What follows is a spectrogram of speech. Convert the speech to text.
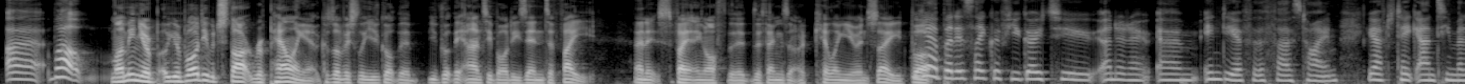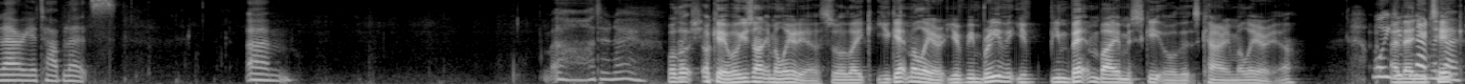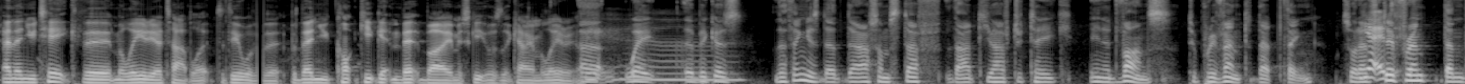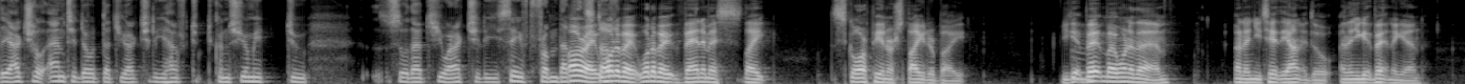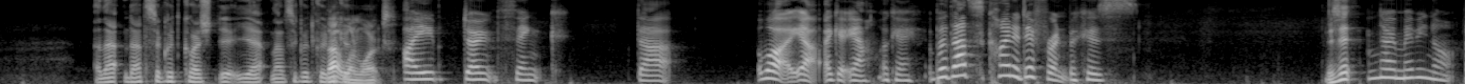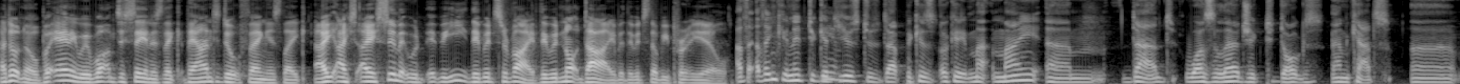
uh, well, Well, I mean, your your body would start repelling it because obviously you've got the you've got the antibodies in to fight, and it's fighting off the, the things that are killing you inside. But yeah, but it's like if you go to I don't know um, India for the first time, you have to take anti-malaria tablets. Um, Oh, I don't know. Well, the, okay, we'll use anti-malaria. So, like, you get malaria. You've been breathing. You've been bitten by a mosquito that's carrying malaria, Well, you and then you take know. and then you take the malaria tablet to deal with it. But then you keep getting bit by mosquitoes that carry malaria. Uh, wait, uh, because the thing is that there are some stuff that you have to take in advance to prevent that thing. So that's it's- different than the actual antidote that you actually have to consume it to, so that you are actually saved from that. All right. stuff. What about what about venomous like scorpion or spider bite? You get Hmm. bitten by one of them, and then you take the antidote, and then you get bitten again. Uh, that that's a good question. Uh, yeah, that's a good question. That one works. I don't think that. Well, yeah, I get, yeah, okay, but that's kind of different because Is it? no, maybe not. I don't know, but anyway, what I'm just saying is like the antidote thing is like I I, I assume it would it be they would survive. They would not die, but they would still be pretty ill. I, th- I think you need to get Yeah. used to that because okay, my my um, dad was allergic to dogs and cats uh,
